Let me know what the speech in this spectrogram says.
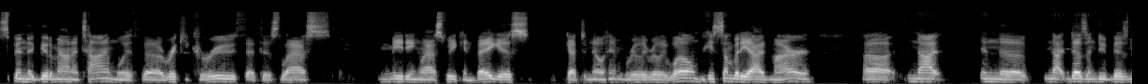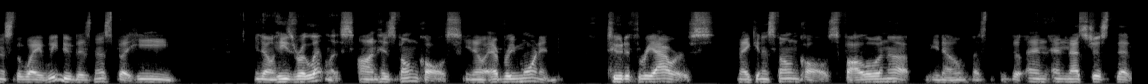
spend a good amount of time with uh, Ricky Carruth at this last meeting last week in Vegas. Got to know him really, really well. He's somebody I admire. Uh, not in the, not doesn't do business the way we do business, but he, you know, he's relentless on his phone calls. You know, every morning, two to three hours, making his phone calls, following up. You know, and and that's just that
